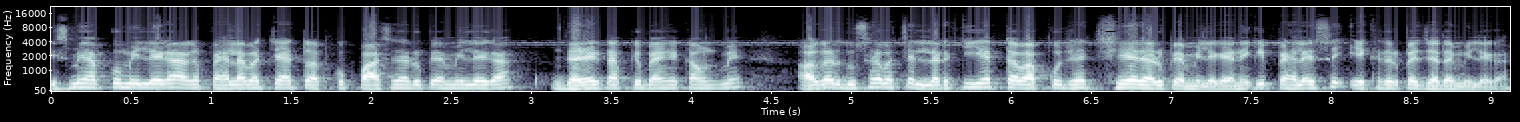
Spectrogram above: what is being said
इसमें आपको मिलेगा, अगर पहला बच्चा है तो आपको पाँच हज़ार रुपया मिलेगा डायरेक्ट आपके बैंक अकाउंट में। अगर दूसरा बच्चा लड़की है, तब आपको जो है छः हज़ार रुपया मिलेगा, यानी कि पहले से एक हज़ार रुपया ज़्यादा मिलेगा।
